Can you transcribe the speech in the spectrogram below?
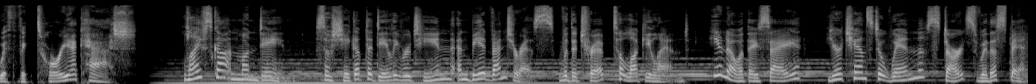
with Victoria Cash. Life's gotten mundane, so shake up the daily routine and be adventurous with a trip to Lucky Land. You know what they say your chance to win starts with a spin.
